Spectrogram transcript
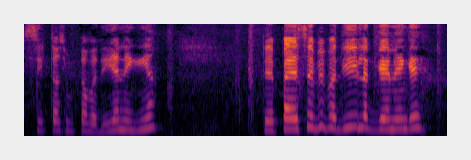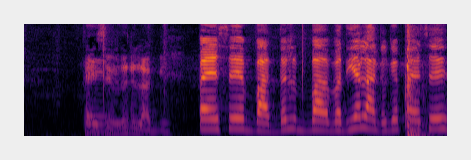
ਸੀਟਾਂ ਸੂਟਾਂ ਵਧੀਆ ਨੇਗੀਆਂ ਤੇ ਪੈਸੇ ਵੀ ਵਧੀਆ ਹੀ ਲੱਗੇ ਨੇਗੇ ਪੈਸੇ ਉਹਦੇ ਲੱਗ ਗਏ। ਪੈਸੇ ਵੱਧ ਵਧੀਆ ਲੱਗ ਗਏ ਪੈਸੇ।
